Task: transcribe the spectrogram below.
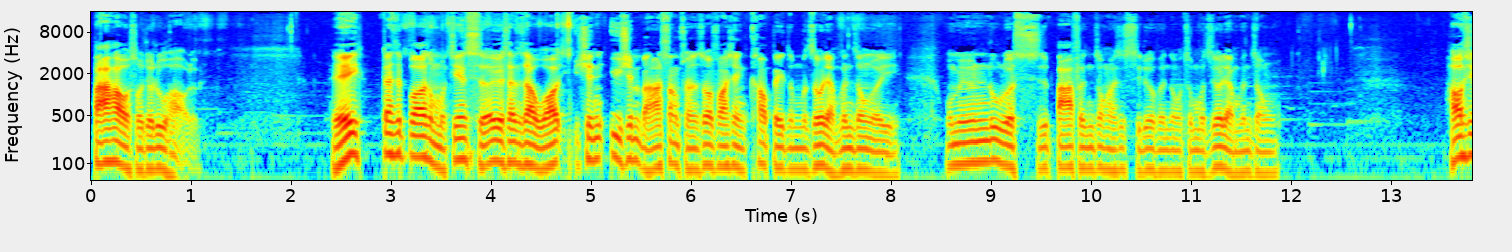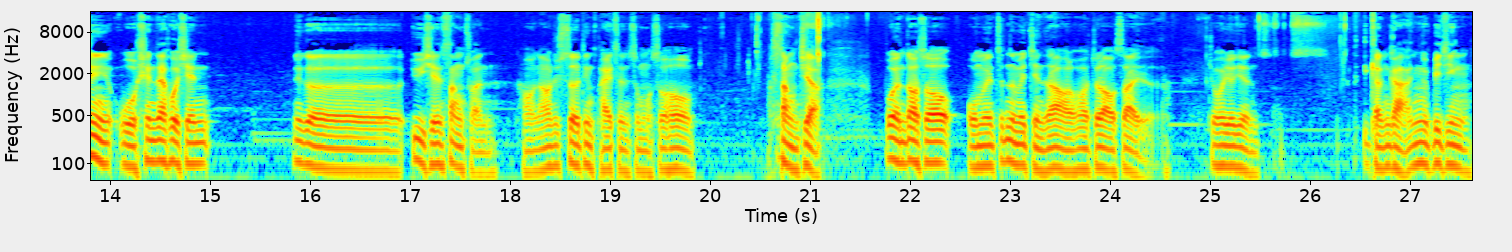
八号的时候就录好了，诶，但是不知道怎么，今天十二月三十号，我要先预先把它上传的时候，发现靠背怎么只有两分钟而已。我明明录了十八分钟还是十六分钟，怎么只有两分钟？好险，我现在会先那个预先上传，好，然后去设定排程，什么时候上架，不然到时候我们真的没检查好的话，就落赛了，就会有点尴尬，因为毕竟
